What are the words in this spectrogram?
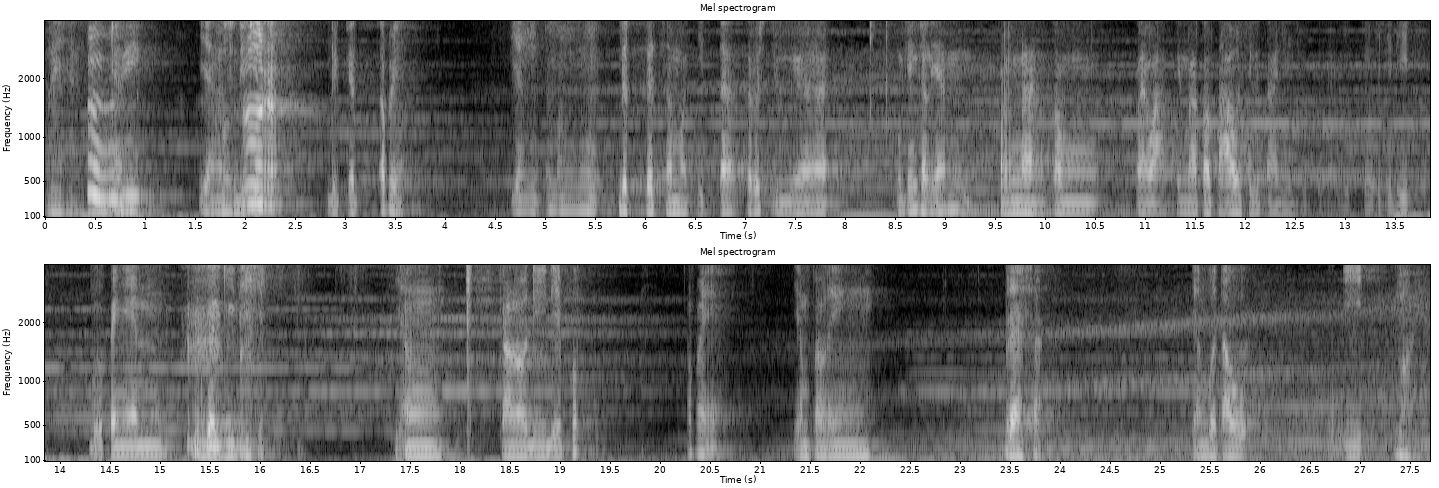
Iya kan jadi yang sedikit deket apa ya yang emang deket sama kita terus juga mungkin kalian pernah atau lewatin atau tahu ceritanya juga gitu. Jadi gue pengen bagi dikit. Yang kalau di Depok apa ya yang paling berasa yang gue tahu UI wah iya.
